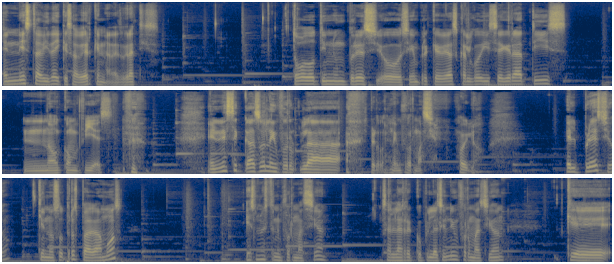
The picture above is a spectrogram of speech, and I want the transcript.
en esta vida hay que saber que nada es gratis. Todo tiene un precio. Siempre que veas que algo dice gratis, no confíes. en este caso, la, la, información. Oílo. el precio que nosotros pagamos es nuestra información. O sea, la recopilación de información que,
